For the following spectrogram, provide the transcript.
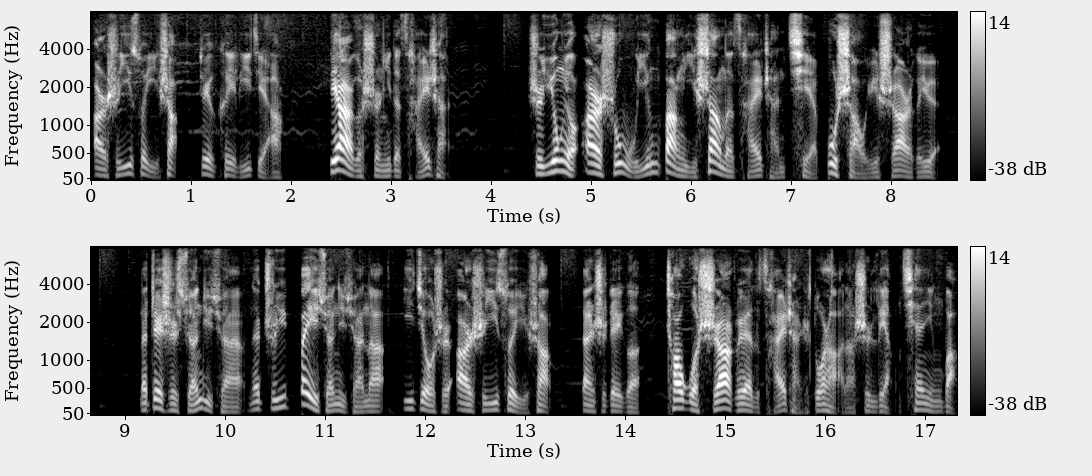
二十一岁以上，这个可以理解啊。第二个是你的财产，是拥有二十五英镑以上的财产，且不少于十二个月。那这是选举权。那至于被选举权呢，依旧是二十一岁以上，但是这个超过十二个月的财产是多少呢？是两千英镑，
